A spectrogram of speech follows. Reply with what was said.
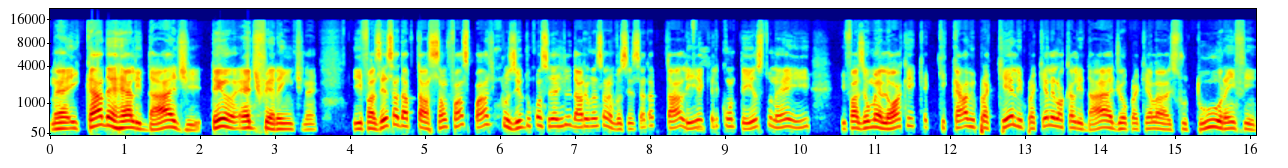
né? E cada realidade tem, é diferente, né? E fazer essa adaptação faz parte, inclusive, do Conselho de Agilidade Organizacional, você se adaptar ali àquele contexto, né? E, e fazer o melhor que, que, que cabe para aquele, para aquela localidade ou para aquela estrutura, enfim,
